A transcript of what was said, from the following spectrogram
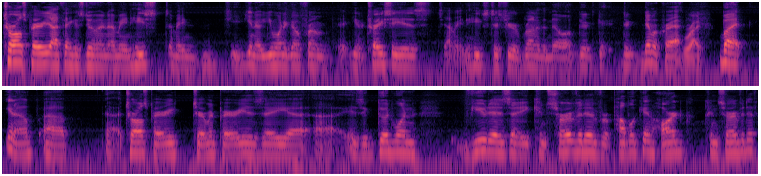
Charles Perry, I think, is doing. I mean, he's. I mean, you know, you want to go from. You know, Tracy is. I mean, he's just your run of the mill good g- Democrat. Right. But you know, uh, uh, Charles Perry, Chairman Perry, is a uh, uh, is a good one, viewed as a conservative Republican, hard conservative.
